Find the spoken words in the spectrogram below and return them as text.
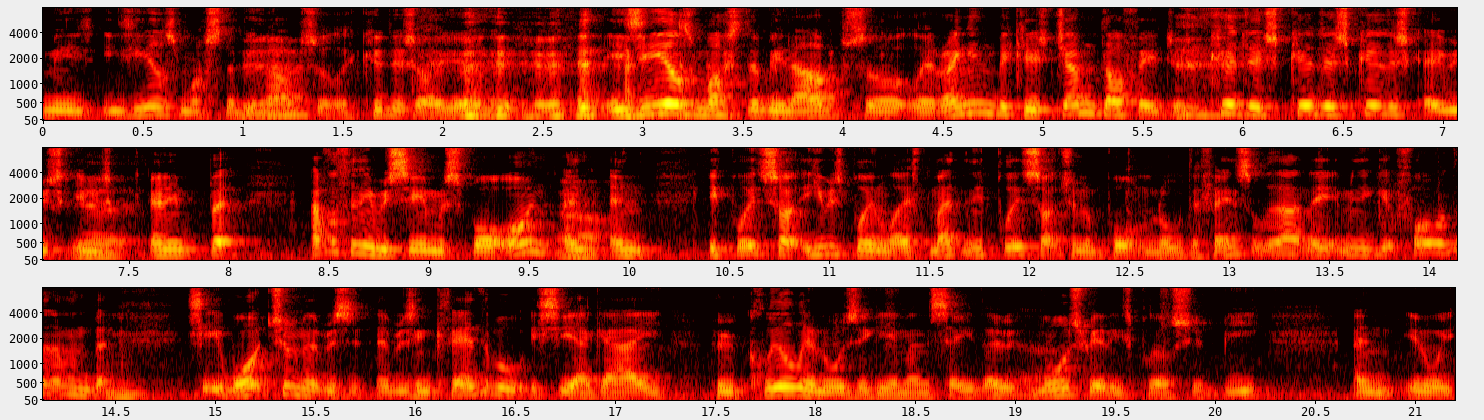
I mean, his, his ears must have been Yeah. absolutely Kudus or Oyenuga. his ears must have been absolutely ringing because Jim Duffy just Kudus, Kudus, Kudus. He was, he was, and he, but everything he was saying was spot on, and, Ah. and he played. Su- he was playing left mid, and he played such an important role defensively that night. I mean, he get forward and everything, but see, to watch him, it was it was incredible to see a guy who clearly knows the game inside out, knows where his players should be, and you know.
